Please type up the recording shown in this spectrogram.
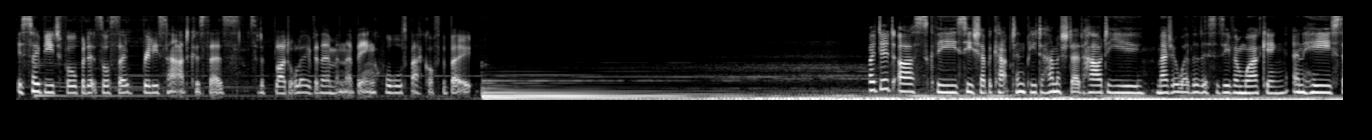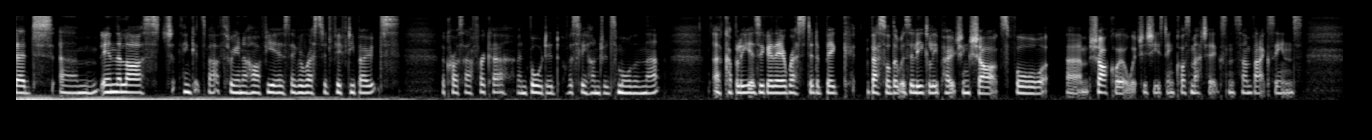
is so beautiful, but it's also really sad because there's sort of blood all over them and they're being hauled back off the boat. I did ask the Sea Shepherd captain, Peter Hammarstedt, how do you measure whether this is even working? And he said um, in the last, I think it's about three and a half years, they've arrested 50 boats across Africa and boarded obviously hundreds more than that. A couple of years ago, they arrested a big vessel that was illegally poaching sharks for um, shark oil, which is used in cosmetics and some vaccines.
